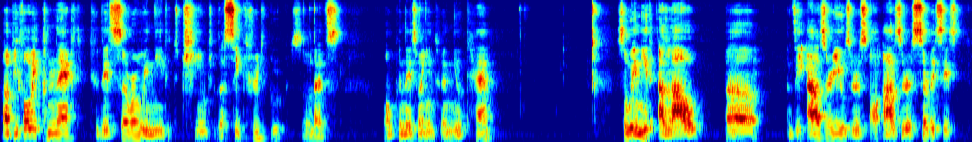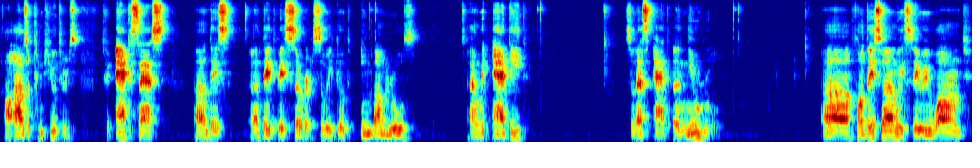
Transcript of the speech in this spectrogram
Uh, before we connect to this server, we need to change the security group. So let's open this one into a new tab. So we need allow uh, the other users or other services or other computers to access uh, this uh, database server. So we go to inbound rules and we add it. So let's add a new rule. Uh, for this one, we say we want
